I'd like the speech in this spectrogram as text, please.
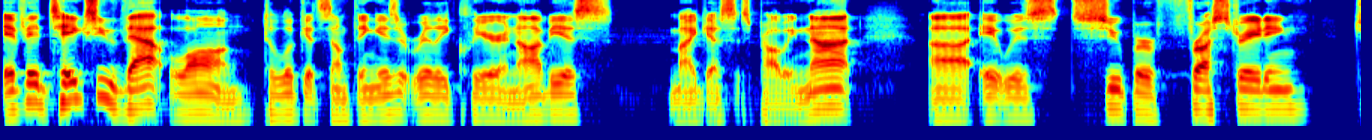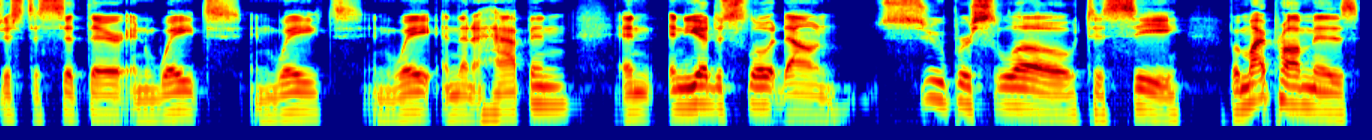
If it takes you that long to look at something, is it really clear and obvious? My guess is probably not. Uh, it was super frustrating just to sit there and wait and wait and wait, and then it happened, and and you had to slow it down super slow to see. But my problem is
